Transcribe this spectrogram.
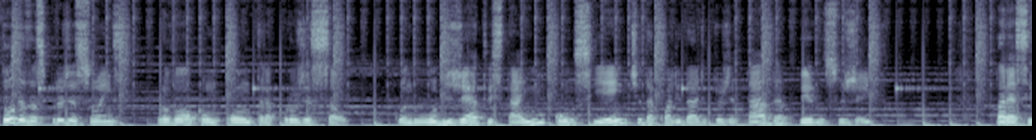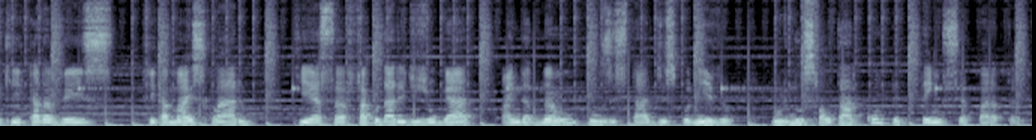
todas as projeções provocam contra-projeção, quando o objeto está inconsciente da qualidade projetada pelo sujeito. Parece que cada vez fica mais claro que essa faculdade de julgar ainda não nos está disponível por nos faltar competência para tanto.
